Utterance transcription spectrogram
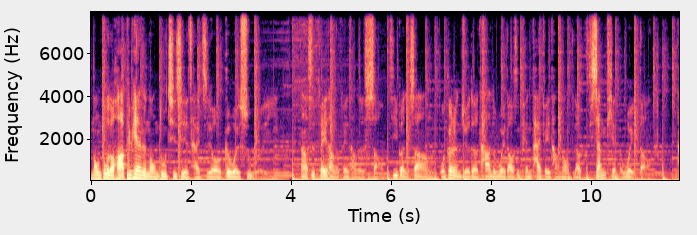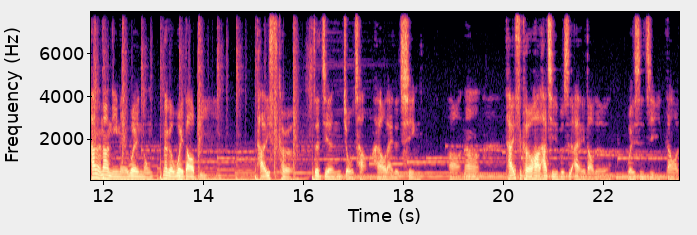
浓度的话，PPN 的浓度其实也才只有个位数而已，那是非常的非常的少。基本上，我个人觉得它的味道是偏太妃糖那种比较香甜的味道。它的那泥煤味浓，那个味道比塔利斯克这间酒厂还要来得轻。好，那泰斯克的话，它其实不是艾雷岛的威士忌，但我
